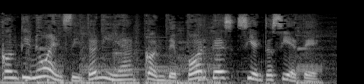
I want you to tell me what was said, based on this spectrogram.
Continúa en sintonía con Deportes 107.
